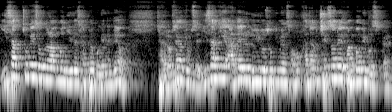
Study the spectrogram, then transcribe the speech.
이삭 쪽에서 오늘 한번 일을 살펴보겠는데요. 자, 여러분 생각해 보세요. 이삭이 아내를 누이로 속이면서 가장 최선의 방법이 무엇일까요?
